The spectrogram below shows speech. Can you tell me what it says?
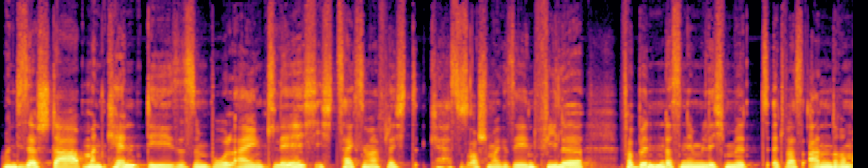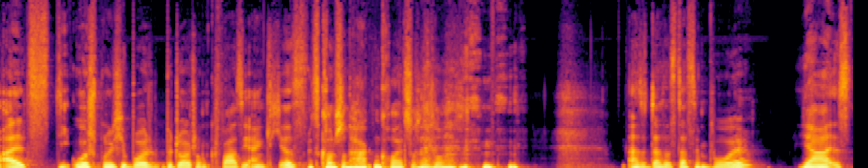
Und dieser Stab, man kennt dieses Symbol eigentlich. Ich zeige es dir mal, vielleicht hast du es auch schon mal gesehen. Viele verbinden das nämlich mit etwas anderem, als die ursprüngliche Be- Bedeutung quasi eigentlich ist. Jetzt kommt so ein Hakenkreuz oder sowas. Also das ist das Symbol. ja, ist,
